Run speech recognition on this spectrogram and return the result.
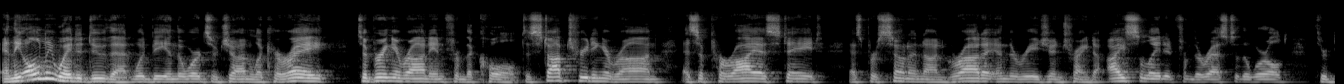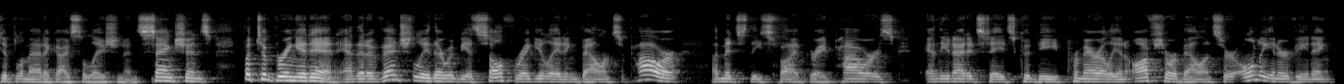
And the only way to do that would be, in the words of John Le Carre, to bring Iran in from the cold, to stop treating Iran as a pariah state, as persona non grata in the region, trying to isolate it from the rest of the world through diplomatic isolation and sanctions, but to bring it in, and that eventually there would be a self regulating balance of power amidst these five great powers, and the United States could be primarily an offshore balancer, only intervening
